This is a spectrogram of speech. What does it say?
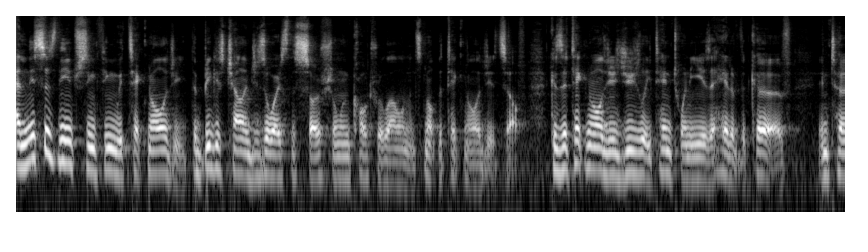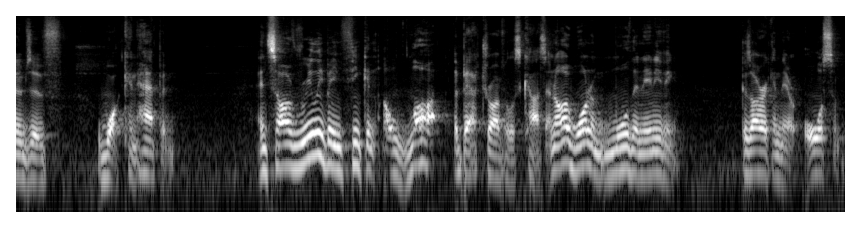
and this is the interesting thing with technology. The biggest challenge is always the social and cultural elements, not the technology itself. Because the technology is usually 10, 20 years ahead of the curve in terms of what can happen. And so I've really been thinking a lot about driverless cars, and I want them more than anything because I reckon they're awesome.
